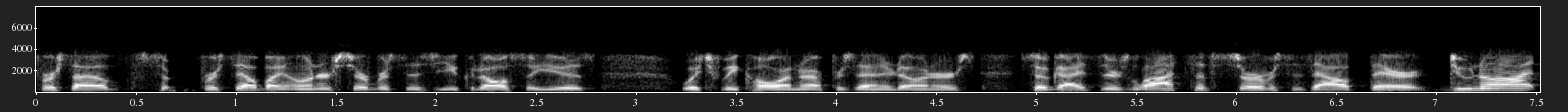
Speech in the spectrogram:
for sale for sale by owner services you could also use, which we call unrepresented owners. So guys, there's lots of services out there. Do not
